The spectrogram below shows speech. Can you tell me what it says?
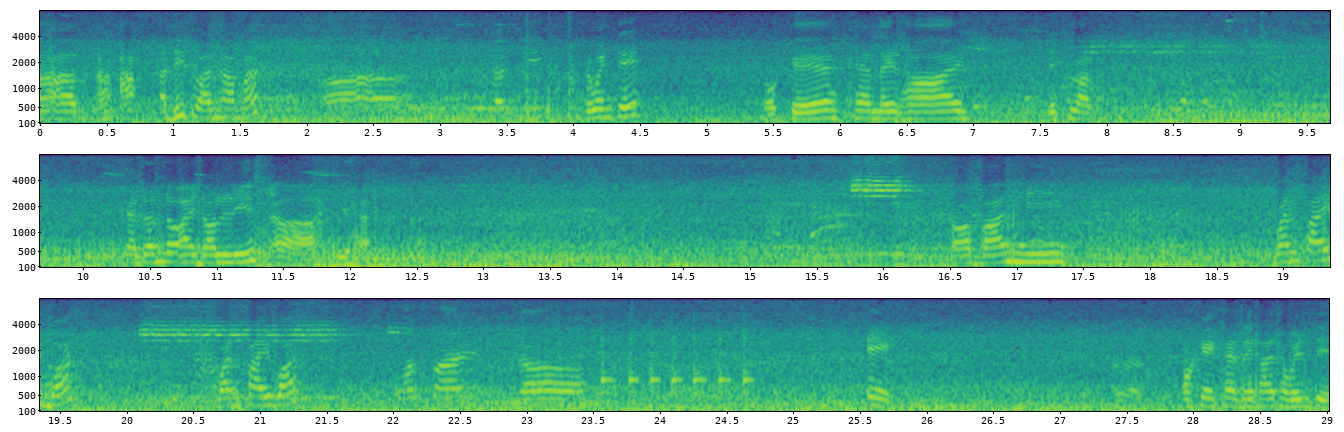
อ่าอ่าอ่า this one how much Uh, 20. 20โอเค can I try this one I don't know I don't list uh yeah ต่อบ้านมี one five what one five what One five. The เอก uh, โอเค can I try 20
